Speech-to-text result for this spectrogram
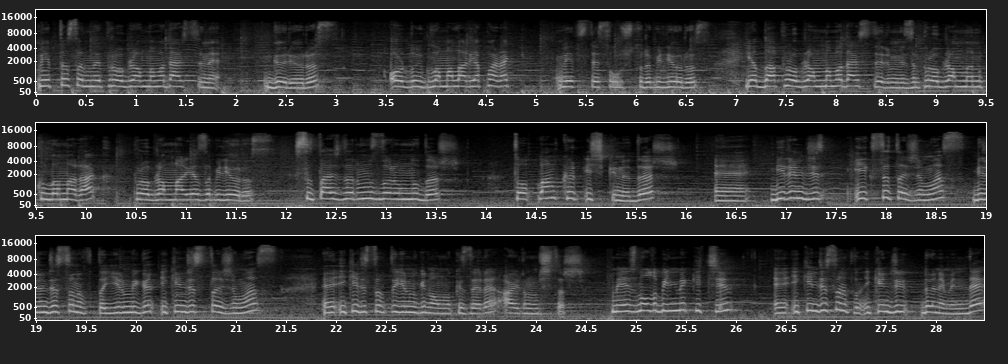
web tasarım ve programlama dersini görüyoruz. Orada uygulamalar yaparak web sitesi oluşturabiliyoruz. Ya da programlama derslerimizin programlarını kullanarak programlar yazabiliyoruz. Stajlarımız zorunludur. Toplam 40 iş günüdür. Ee, birinci, ilk stajımız birinci sınıfta 20 gün, ikinci stajımız e, ikinci sınıfta 20 gün olmak üzere ayrılmıştır. Mezun olabilmek için e, ikinci sınıfın ikinci döneminde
